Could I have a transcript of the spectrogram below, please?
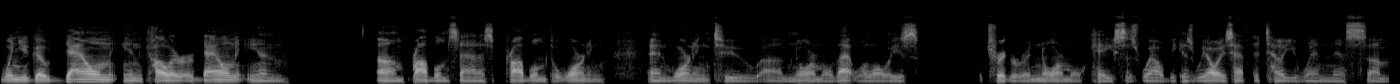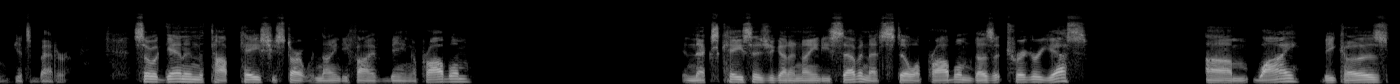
when you go down in color or down in um, problem status, problem to warning, and warning to um, normal, that will always trigger a normal case as well, because we always have to tell you when this um, gets better. So again, in the top case, you start with 95 being a problem. In next cases, you got a 97. That's still a problem. Does it trigger? Yes. Um, why? Because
